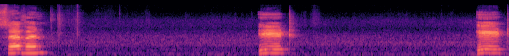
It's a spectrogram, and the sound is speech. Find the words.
सेवन एट एट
